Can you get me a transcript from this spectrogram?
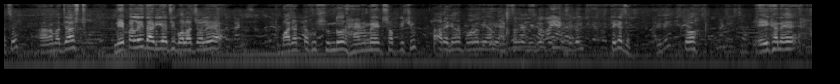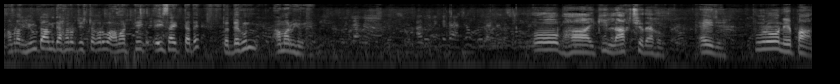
আছে। আর আমরা জাস্ট নেপালেই দাঁড়িয়ে আছি বলা চলে। বাজারটা খুব সুন্দর হ্যান্ডমেড সব কিছু আর এখানে পলমি আমি একসঙ্গে ভিডিও ঠিক আছে? তো এইখানে আমরা ভিউটা আমি দেখানোর চেষ্টা করব, আমার ঠিক এই সাইডটাতে তো দেখুন আমার ভিউ ও ভাই, কি লাগছে দেখো। এই যে, পুরো নেপাল,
